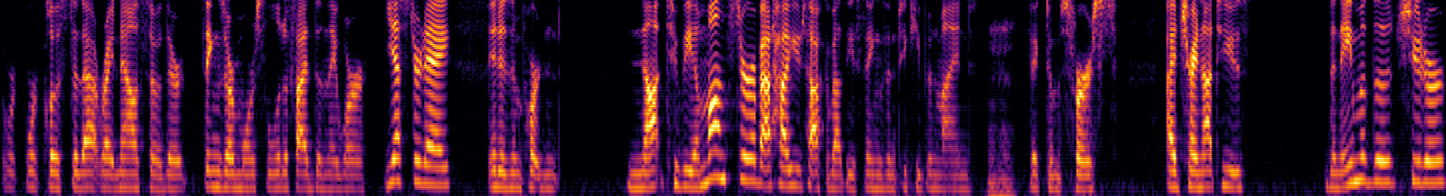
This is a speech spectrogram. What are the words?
we're, we're close to that right now, so there things are more solidified than they were yesterday. It is important not to be a monster about how you talk about these things and to keep in mind Mm-hmm. victims first. I try not to use the name of the shooter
